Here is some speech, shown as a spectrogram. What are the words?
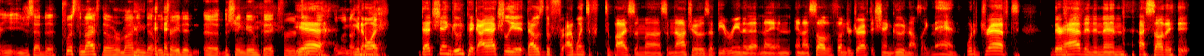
you, you, just had to twist the knife though, reminding that we traded uh, the Sengun pick for yeah. You know what? that Sengun pick, I actually that was the fir- I went to, to buy some uh, some nachos at the arena that night, and and I saw the Thunder draft at Sengun, and I was like, man, what a draft they're having. And then I saw that it,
